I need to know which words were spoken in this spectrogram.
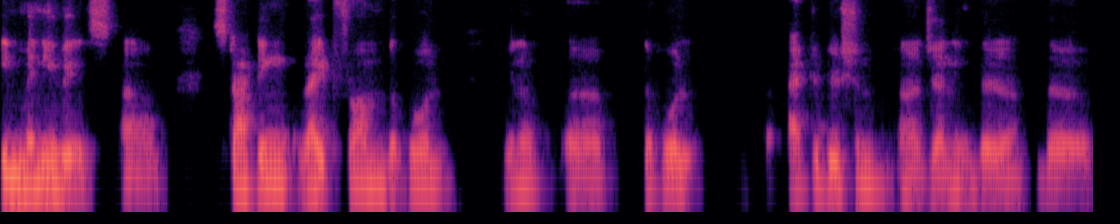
in many ways, um, starting right from the whole, you know, uh, the whole attribution uh, journey, the the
